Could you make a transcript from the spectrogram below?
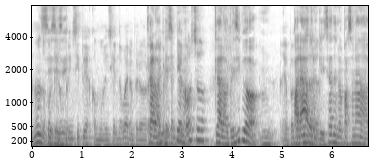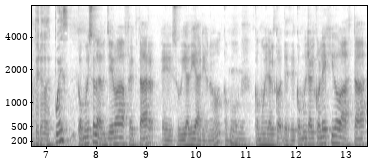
un mundo, Sí, porque sí, en un sí. principio es como diciendo, bueno, pero Claro, al realmente sentí principio no. acoso, Claro, al principio, mm, Después pará, tranquilízate, no pasó nada, pero después, como eso la lleva a afectar eh, su vida diaria, ¿no? Como, ir al co- desde cómo ir al colegio hasta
